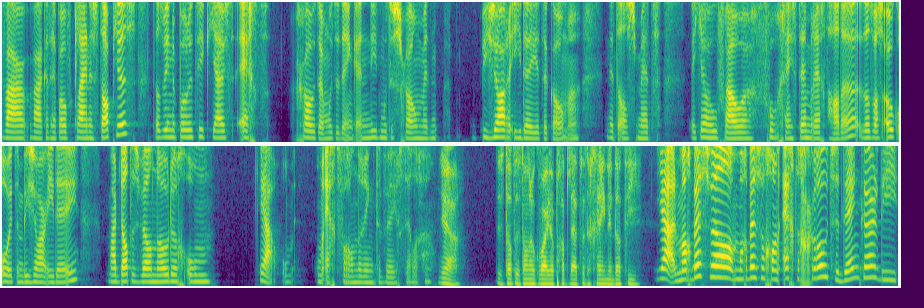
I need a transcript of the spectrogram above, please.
waar, waar ik het heb over kleine stapjes. Dat we in de politiek juist echt groter moeten denken. En niet moeten schromen met bizarre ideeën te komen. Net als met, weet je, hoe vrouwen vroeger geen stemrecht hadden. Dat was ook ooit een bizar idee. Maar dat is wel nodig om, ja, om, om echt verandering te bewerkstelligen. Ja, dus dat is dan ook waar je op gaat letten, degene dat die... Ja, het mag best wel, mag best wel gewoon echt een grootse denker die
